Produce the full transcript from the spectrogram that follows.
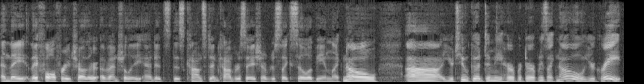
And they they fall for each other eventually and it's this constant conversation of just like Scylla being like, No, ah, you're too good to me, herp derp and he's like, No, you're great.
